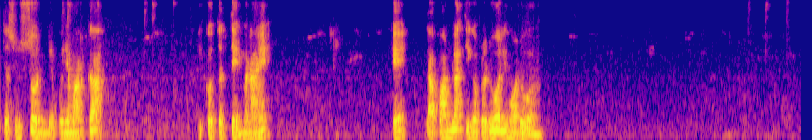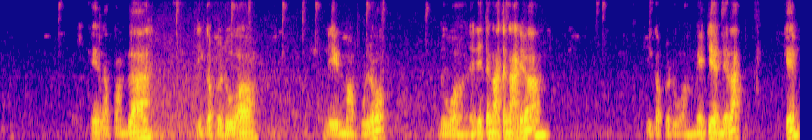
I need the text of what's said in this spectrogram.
kita susun dia punya markah ikut tertib menaik okey 18 32 52 okey 18 32 52 jadi tengah-tengah dia 32 median dia lah. Okey.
